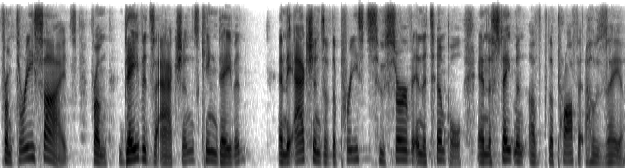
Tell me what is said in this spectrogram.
from three sides from David's actions, King David, and the actions of the priests who serve in the temple, and the statement of the prophet Hosea.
